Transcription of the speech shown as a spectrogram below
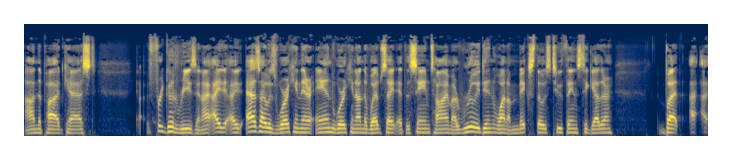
on the podcast for good reason. I, I, I, as I was working there and working on the website at the same time, I really didn't want to mix those two things together. But I,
